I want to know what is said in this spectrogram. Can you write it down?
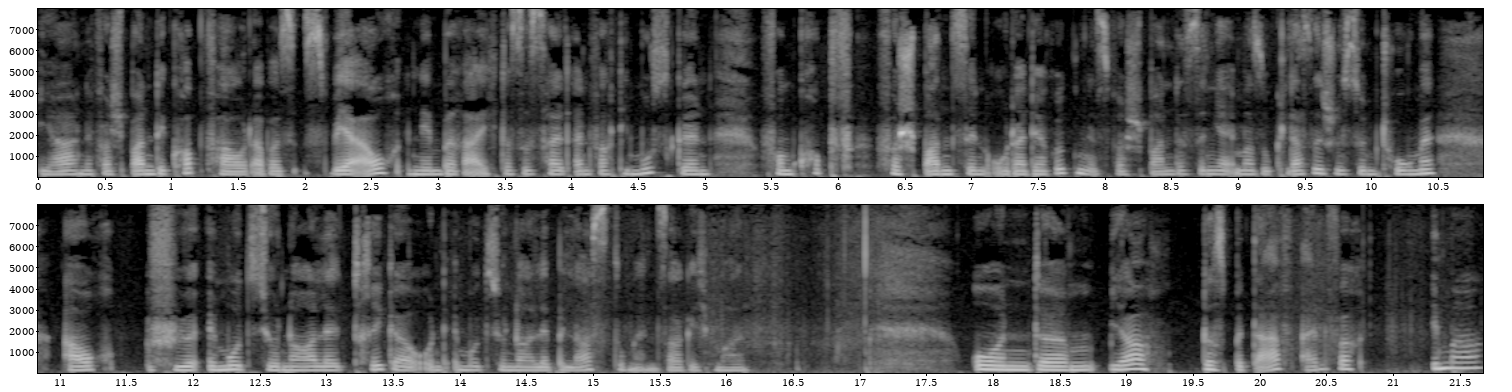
ja eine verspannte Kopfhaut, aber es, es wäre auch in dem Bereich, dass es halt einfach die Muskeln vom Kopf verspannt sind oder der Rücken ist verspannt. Das sind ja immer so klassische Symptome, auch für emotionale Trigger und emotionale Belastungen, sage ich mal. Und ähm, ja, das bedarf einfach immer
